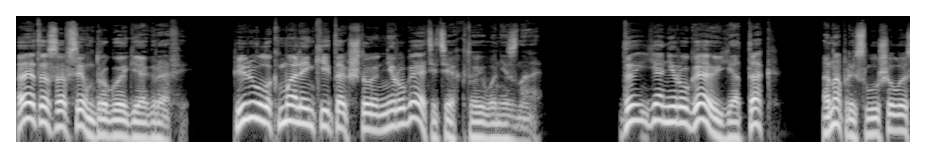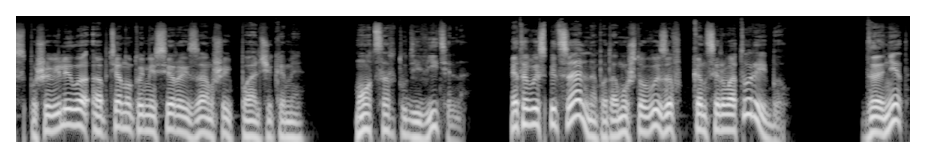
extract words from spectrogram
А это совсем другой географии. Переулок маленький, так что не ругайте тех, кто его не знает. Да я не ругаю, я так. Она прислушалась, пошевелила обтянутыми серой замшей пальчиками. Моцарт удивительно. Это вы специально, потому что вызов к консерватории был? Да нет,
